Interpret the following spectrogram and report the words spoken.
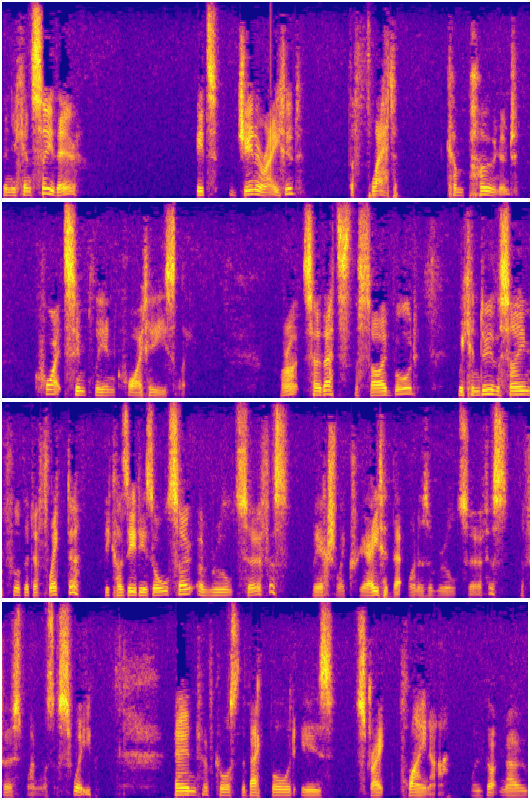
And you can see there it's generated the flat component quite simply and quite easily. Alright, so that's the sideboard. We can do the same for the deflector because it is also a ruled surface. We actually created that one as a ruled surface. The first one was a sweep. And of course the backboard is straight planar. We've got no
